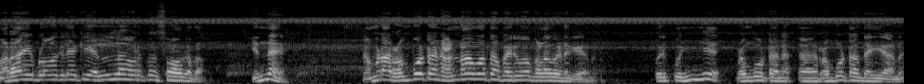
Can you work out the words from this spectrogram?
മറായി ബ്ലോഗിലേക്ക് എല്ലാവർക്കും സ്വാഗതം. ഇന്ന് നമ്മുടെ റംബൂട്ടാൻ രണ്ടാമത്തെ പരുവ വിളവെടുക്കുകയാണ്. ഒരു കുഞ്ഞ് റംബൂട്ടാൻ റംബൂട്ടാൻ തൈയാണ്.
